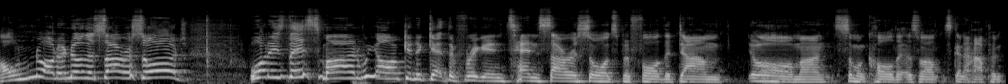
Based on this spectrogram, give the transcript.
Oh, not another Sarah sword! What is this, man? We are to get the friggin' 10 Sarah swords before the damn... Oh, man. Someone called it as well. It's to happen.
